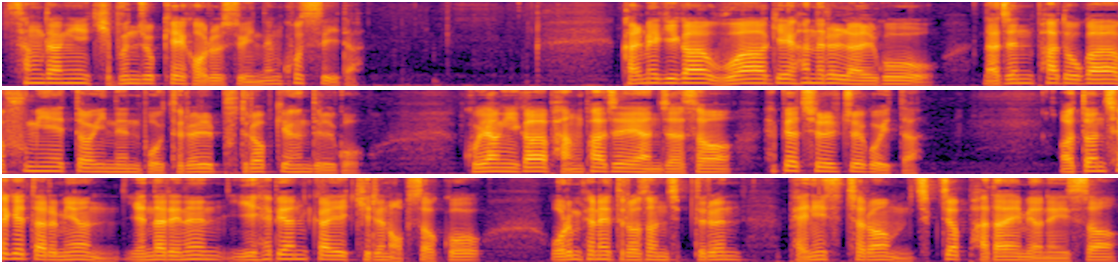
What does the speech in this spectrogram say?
상당히 기분 좋게 걸을 수 있는 코스이다. 갈매기가 우아하게 하늘을 날고 낮은 파도가 후미에 떠 있는 보트를 부드럽게 흔들고 고양이가 방파제에 앉아서 햇볕을 쬐고 있다. 어떤 책에 따르면 옛날에는 이 해변가에 길은 없었고 오른편에 들어선 집들은 베니스처럼 직접 바다의 면에 있어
